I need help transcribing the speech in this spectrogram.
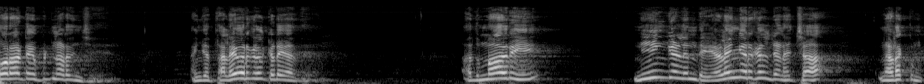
போராட்டம் எப்படி நடந்துச்சு? அங்கே தலைவர்கள் கிடையாது. அது மாதிரி நீங்கள் இந்த இளைஞர்கள் நினைச்சா நடக்கும்.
